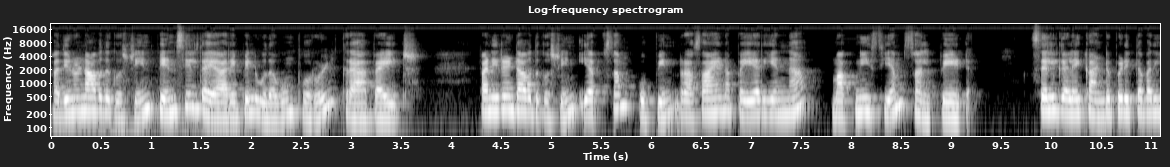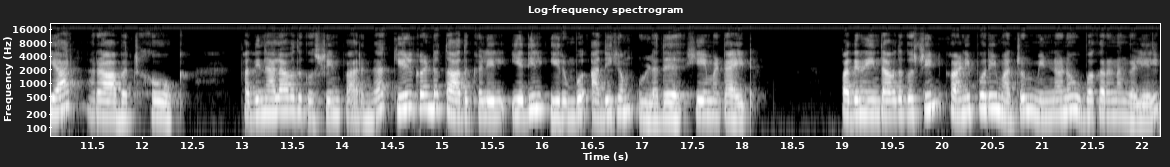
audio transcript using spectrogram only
பதினொன்றாவது கொஸ்டின் பென்சில் தயாரிப்பில் உதவும் பொருள் கிராபைட் பன்னிரெண்டாவது கொஸ்டின் எப்சம் உப்பின் ரசாயன பெயர் என்ன? மக்னீசியம் சல்பேட் செல்களை கண்டுபிடித்தவர் யார்? ராபர்ட் ஹோக் பதினாலாவது கொஸ்டின் பாருங்க. கீழ்கண்ட தாதுக்களில் எதில் இரும்பு அதிகம் உள்ளது? ஹேமடைட் பதினைந்தாவது கொஸ்டின் கணிப்பொறி மற்றும் மின்னணு உபகரணங்களில்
